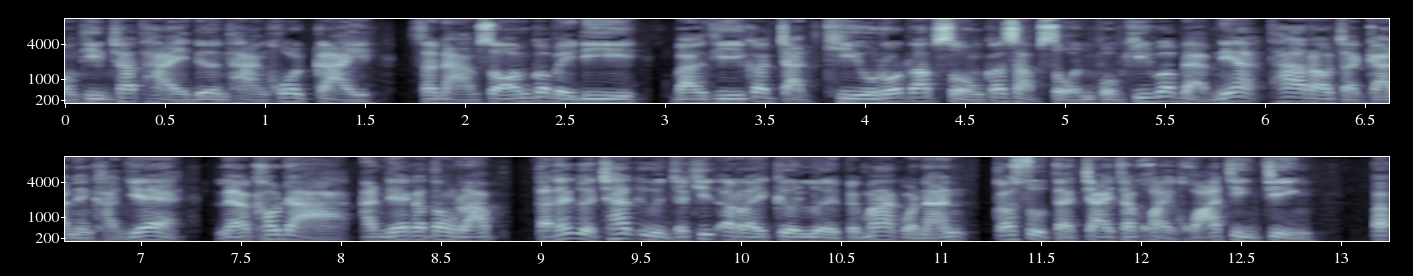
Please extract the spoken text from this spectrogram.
ของทีมชาติไทยเดินทางโคตรไกล สนามซ้อมก็ไม่ดี บางทีก็จัดคิวรถรับส่งก็สับสน ผมคิดว่าแบบเนี้ยถ้าเราจัดการแข่งขันแย่ แล้วเขาด่าอันเนี้ยก็ต้องรับ แต่ถ้าเกิดชาติอื่นจะคิดอะไรเกินเลยไปมากกว่านั้น ก็สุดแต่ใจจะไขว่คว้าจริง ไป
